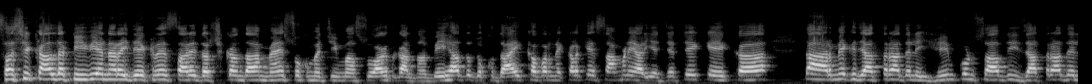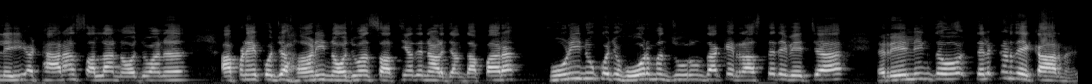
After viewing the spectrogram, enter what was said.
ਸਤਿ ਸ਼੍ਰੀ ਅਕਾਲ ਦਾ ਟੀਵੀ ਐਨਆਰਆਈ ਦੇਖ ਰਹੇ ਸਾਰੇ ਦਰਸ਼ਕਾਂ ਦਾ, ਮੈਂ ਸੁਖਮਨ ਚੀਮਾ, ਸਵਾਗਤ ਕਰਦਾ ਬੇਹੱਦ ਦੁਖਦਾਇਕ ਖਬਰ ਨਿਕਲ ਕੇ ਸਾਹਮਣੇ ਆ ਰਹੀ ਹੈ, ਜਿੱਥੇ ਕਿ ਇੱਕ ਧਾਰਮਿਕ ਯਾਤਰਾ ਦੇ ਲਈ, ਹੇਮਕੁੰਟ ਸਾਹਿਬ ਦੀ ਯਾਤਰਾ ਦੇ ਲਈ 18 ਸਾਲਾ ਨੌਜਵਾਨ, ਆਪਣੇ ਕੁਝ ਹਾਣੀ ਨੌਜਵਾਨ ਸਾਥੀਆਂ ਦੇ ਨਾਲ ਜਾਂਦਾ, ਪਰ ਹੋਣੀ ਨੂੰ ਕੁਝ ਹੋਰ ਮਨਜ਼ੂਰ ਹੁੰਦਾ ਕਿ ਰਸਤੇ ਦੇ ਵਿੱਚ ਰੇਲਿੰਗ ਤੋਂ ਤਿਲਕਣ ਦੇ ਕਾਰਨ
